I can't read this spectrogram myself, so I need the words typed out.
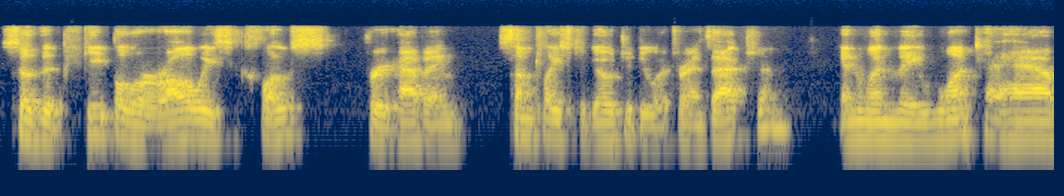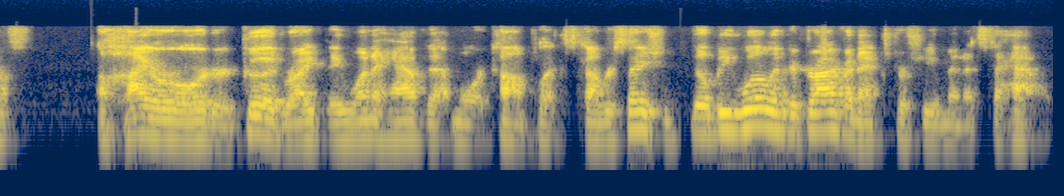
so that people are always close for having some place to go to do a transaction. And when they want to have a higher order good, right, they want to have that more complex conversation, they'll be willing to drive an extra few minutes to have it.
